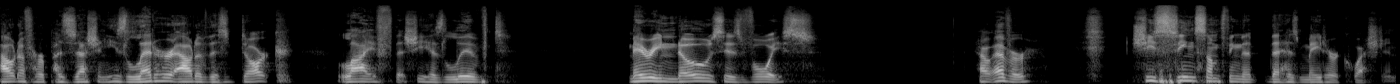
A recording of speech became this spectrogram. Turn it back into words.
out of her possession. He's led her out of this dark life that she has lived. Mary knows his voice. However, she's seen something that, that has made her question.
